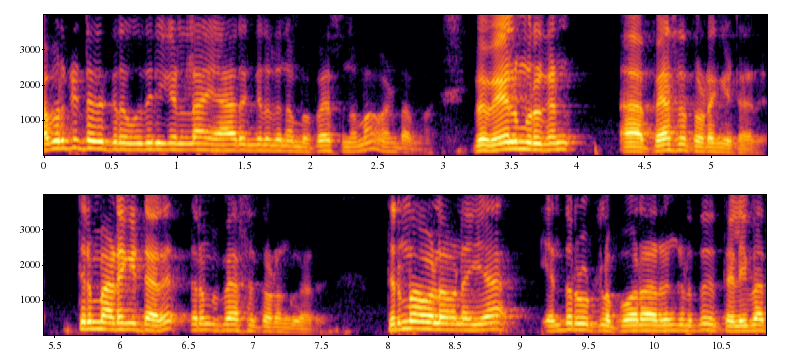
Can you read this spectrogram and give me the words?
அவர்கிட்ட இருக்கிற உதிரிகள்லாம் யாருங்கிறத நம்ம பேசணுமா? வேண்டாமா? இப்போ வேல்முருகன் பேச தொடங்கிட்டார். திரும்ப அடங்கிட்டார். திரும்ப பேச தொடங்குவார். திருமாவளவன் ஐயா எந்த ரூட்டில் போகிறாருங்கிறது தெளிவாக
